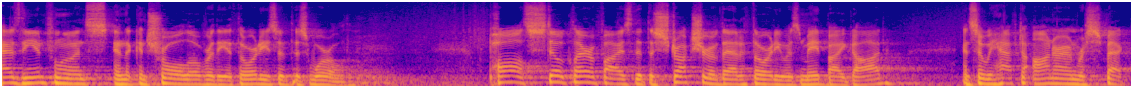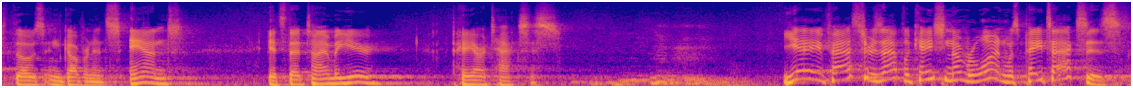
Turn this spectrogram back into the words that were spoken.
has the influence and the control over the authorities of this world, Paul still clarifies that the structure of that authority was made by God. And so we have to honor and respect those in governance. And it's that time of year. Pay our taxes. Yay, pastor's application number one was pay taxes.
